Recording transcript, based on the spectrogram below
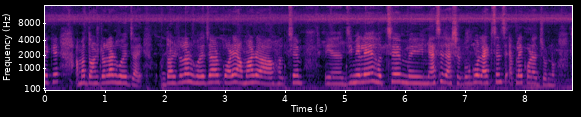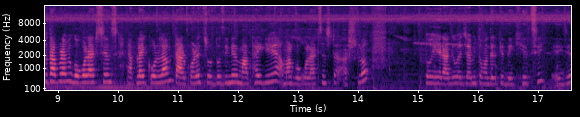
থেকে আমার দশ ডলার হয়ে যায়। দশ ডলার হয়ে যাওয়ার পরে আমার হচ্ছে জিমেলে হচ্ছে মেসেজ আসে গুগল অ্যাডসেন্স অ্যাপ্লাই করার জন্য। তো তারপরে আমি গুগল অ্যাডসেন্স অ্যাপ্লাই করলাম, তারপরে চোদ্দ দিনের মাথায় গিয়ে আমার গুগল অ্যাডসেন্সটা আসলো। তো এর আগে ওই যে আমি তোমাদেরকে দেখিয়েছি, এই যে।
